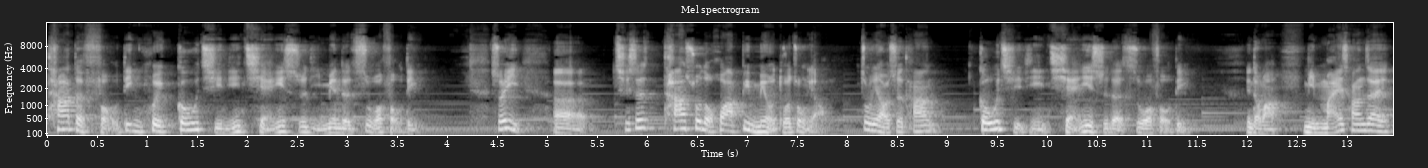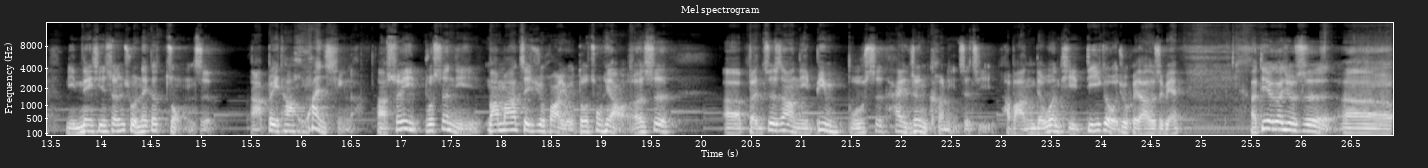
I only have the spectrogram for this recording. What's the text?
她的否定会勾起你潜意识里面的自我否定，所以呃，其实她说的话并没有多重要，重要是她勾起你潜意识的自我否定，你懂吗？你埋藏在你内心深处那个种子。啊，被他唤醒了啊，所以不是你妈妈这句话有多重要，而是，呃，本质上你并不是太认可你自己，好吧？你的问题第一个我就回答到这边，啊，第二个就是，呃，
